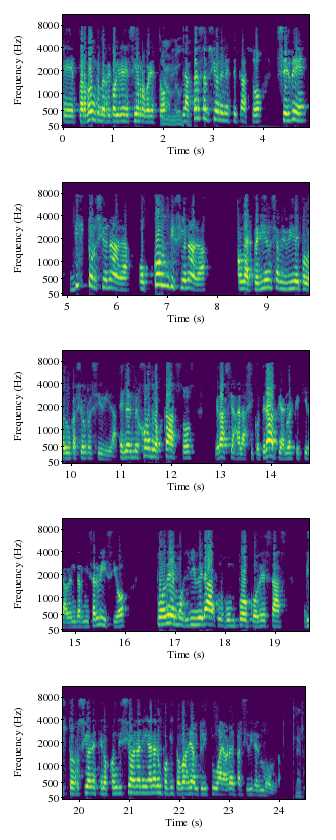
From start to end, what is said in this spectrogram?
eh, perdón que me recolgué, cierro con esto, la percepción en este caso se ve distorsionada o condicionada por la experiencia vivida y por la educación recibida. En el mejor de los casos, gracias a la psicoterapia, no es que quiera vender mi servicio, podemos liberarnos un poco de esas distorsiones que nos condicionan y ganar un poquito más de amplitud a la hora de percibir el mundo. Claro.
